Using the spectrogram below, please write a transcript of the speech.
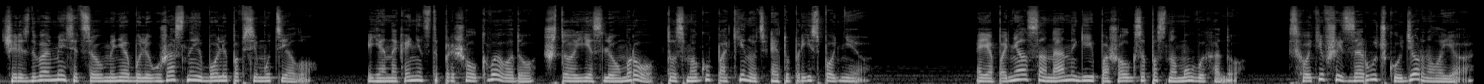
Через два месяца у меня были ужасные боли по всему телу. Я наконец-то пришел к выводу, что если умру, то смогу покинуть эту преисподнюю. Я поднялся на ноги и пошел к запасному выходу. Схватившись за ручку, дернул ее.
